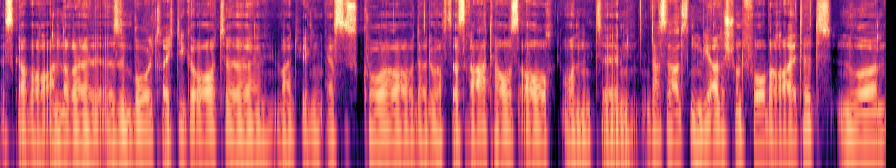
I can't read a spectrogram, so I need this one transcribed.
Es gab auch andere äh, symbolträchtige Orte, meinetwegen erstes Chor oder du hast das Rathaus auch. Und ähm, das hatten wir alles schon vorbereitet. Nur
